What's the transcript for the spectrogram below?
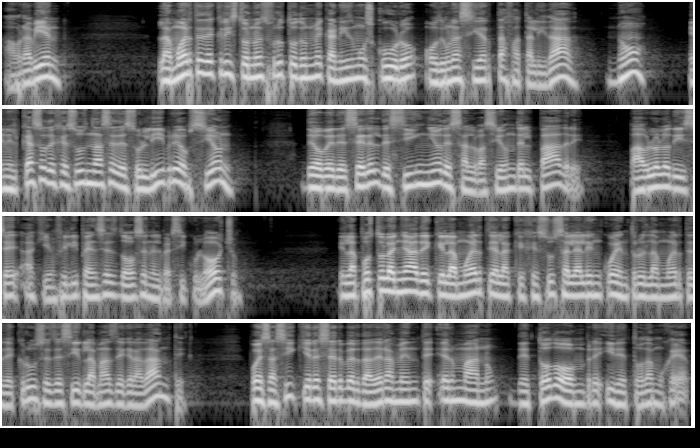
Ahora bien, la muerte de Cristo no es fruto de un mecanismo oscuro o de una cierta fatalidad. No, en el caso de Jesús nace de su libre opción de obedecer el designio de salvación del Padre. Pablo lo dice aquí en Filipenses 2 en el versículo 8. El apóstol añade que la muerte a la que Jesús sale al encuentro es la muerte de cruz, es decir, la más degradante, pues así quiere ser verdaderamente hermano de todo hombre y de toda mujer,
